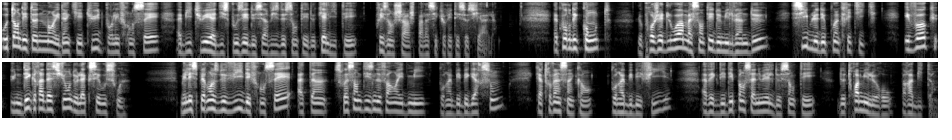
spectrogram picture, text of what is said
autant d'étonnement et d'inquiétude pour les Français habitués à disposer de services de santé de qualité pris en charge par la sécurité sociale. La Cour des comptes, le projet de loi Ma Santé 2022 cible des points critiques, évoque une dégradation de l'accès aux soins. Mais l'espérance de vie des Français atteint 79 ans et demi pour un bébé garçon, 85 ans pour un bébé fille, avec des dépenses annuelles de santé de 3 000 euros par habitant.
